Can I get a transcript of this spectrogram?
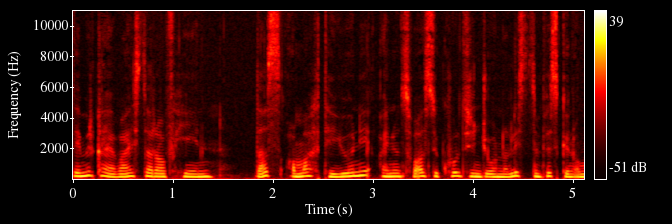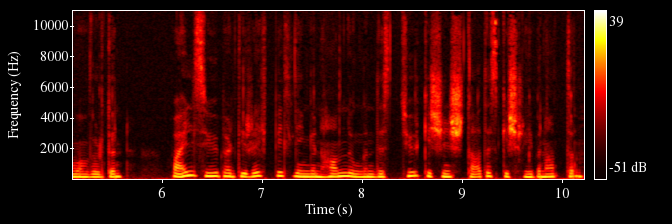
Demirkaya weist darauf hin, dass am 8. Juni 21 kurdischen Journalisten festgenommen wurden, weil sie über die rechtwidrigen Handlungen des türkischen Staates geschrieben hatten.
